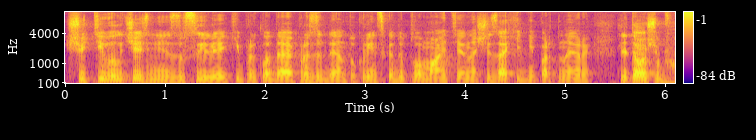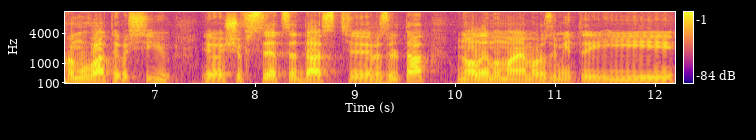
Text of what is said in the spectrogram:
що ті величезні зусилля, які прикладає президент, українська дипломатія, наші західні партнери для того, щоб вгамувати Росію, е, що все це дасть результат. Ну але ми маємо розуміти і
